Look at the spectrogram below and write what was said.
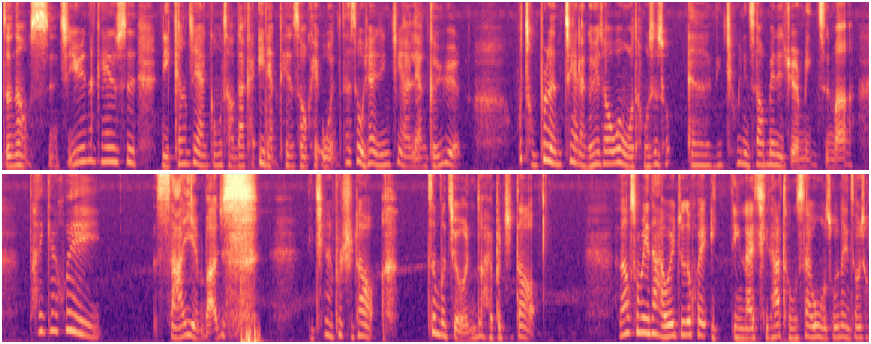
的那种时机？因为那该就是你刚进来工厂大概一两天的时候可以问。但是我现在已经进来两个月了，我总不能进来两个月之后问我同事说，呃，你请问你知道 manager 的名字吗？他应该会傻眼吧？就是你竟然不知道，这么久你都还不知道，然后说不定他还会就是会引引来其他同事来问我说，那你知道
